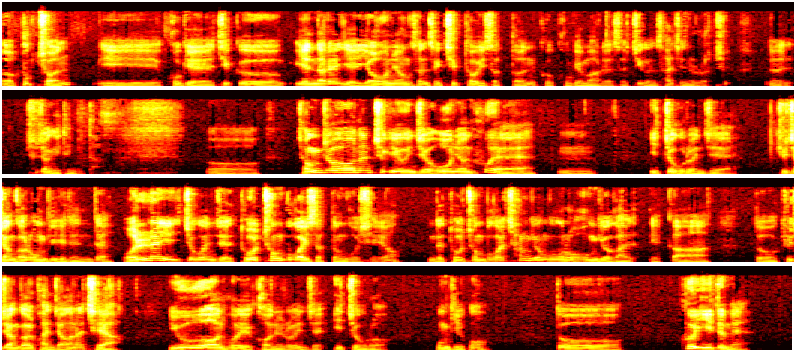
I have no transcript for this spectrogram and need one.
어, 북촌 이 고개 지금 옛날에 이제 여운형 선생 집터 있었던 그 고개 마을에서 찍은 사진으로 추, 어, 정이 됩니다. 어, 정조는 저기 이제 5년 후에 음, 이쪽으로 이제 규장가를 옮기게 됐는데 원래 이쪽은 이제 도청부가 있었던 곳이에요. 근데 도청부가 창경궁으로 옮겨가니까 또 규장가를 관장하는 제약 유언호의 건의로 이제 이쪽으로 옮기고 또 그 이듬해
